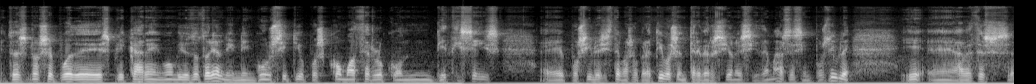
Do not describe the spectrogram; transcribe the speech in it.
Entonces no se puede explicar en un video tutorial ni en ningún sitio pues cómo hacerlo con 16 eh, posibles sistemas operativos entre versiones y demás. Es imposible. Y eh, a veces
